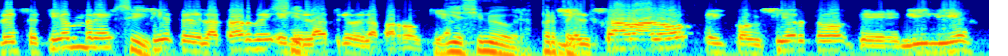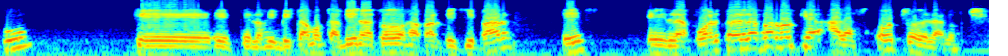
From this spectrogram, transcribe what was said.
de septiembre, 7 de la tarde en el atrio de la parroquia. 19 horas, perfecto. Y el sábado el concierto de Lili Escu, que este, los invitamos también a todos a participar, es en la puerta de la parroquia a las 8 de la noche.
